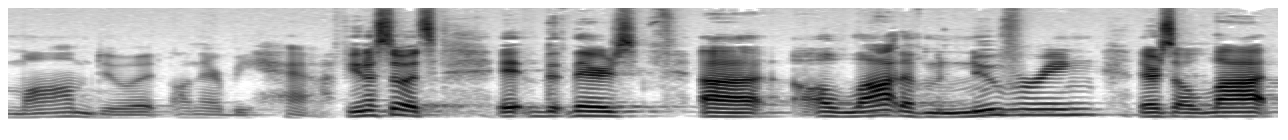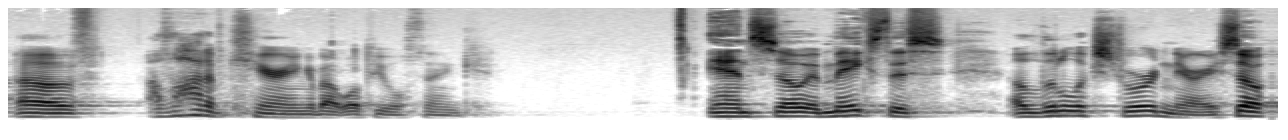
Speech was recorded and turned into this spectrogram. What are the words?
mom do it on their behalf. You know, so it's, it, there's uh, a lot of maneuvering. There's a lot of, a lot of caring about what people think. And so it makes this a little extraordinary. So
